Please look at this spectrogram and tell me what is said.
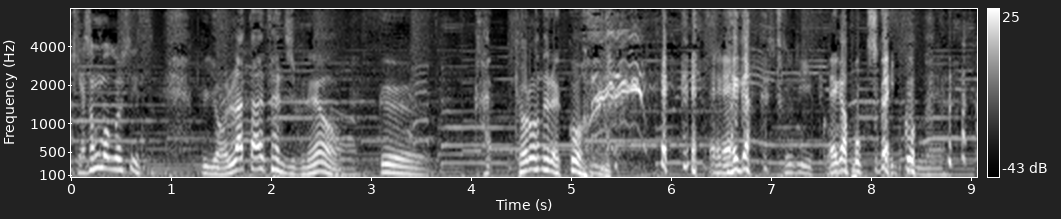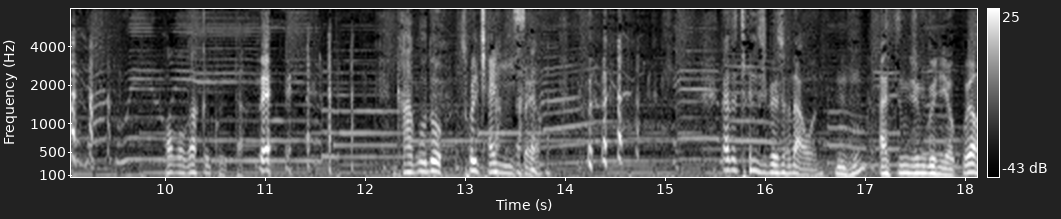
계속 먹을 수 있어. 그 열나 따뜻한 집이네요. 그 가- 결혼을 했고 애가 둘이 있고. 애가 복수가 있고 네. 허거가 끓고 있다. 가구도 솔찬이 있어요. 따뜻한 집에서 나온 안승준 군이었고요.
